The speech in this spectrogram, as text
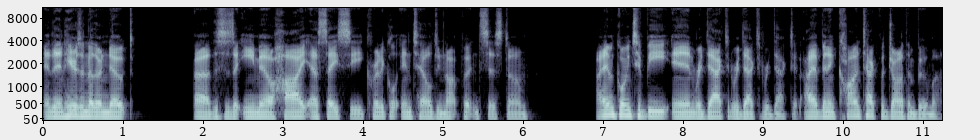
And then here's another note. Uh, this is an email. Hi, SAC. Critical intel do not put in system. I am going to be in redacted, redacted, redacted. I have been in contact with Jonathan Buma.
